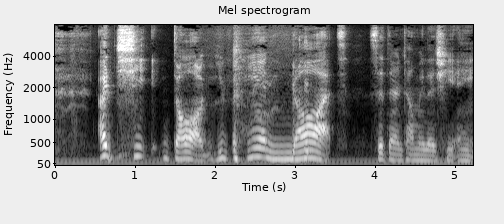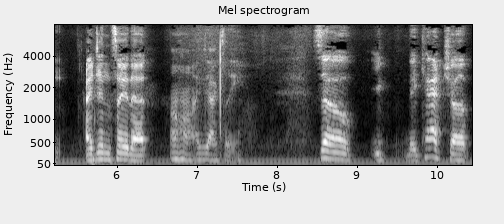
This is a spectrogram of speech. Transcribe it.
I she dog. You cannot sit there and tell me that she ain't. I didn't say that. Uh huh. Exactly. So you, they catch up,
